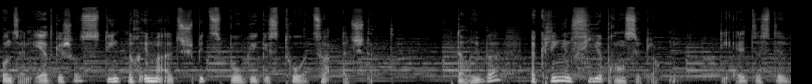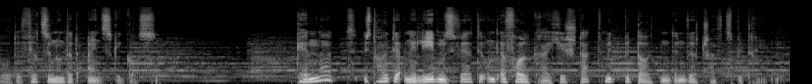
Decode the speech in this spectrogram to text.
und sein Erdgeschoss dient noch immer als spitzbogiges Tor zur Altstadt. Darüber erklingen vier Bronzeglocken. Die älteste wurde 1401 gegossen. Chemnat ist heute eine lebenswerte und erfolgreiche Stadt mit bedeutenden Wirtschaftsbetrieben.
